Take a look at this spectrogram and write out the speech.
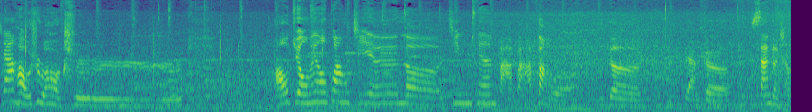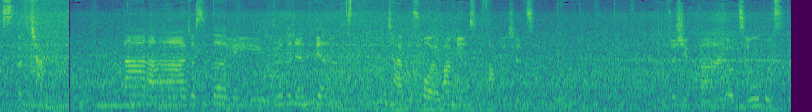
家好，我是老吃。好久没有逛街了，今天爸爸放了一个、两个、三个小时的假。当然就是这里，我觉得这间店看起来不错，外面是放一些植物，我最喜欢有植物布置的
